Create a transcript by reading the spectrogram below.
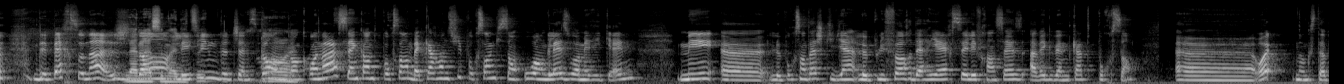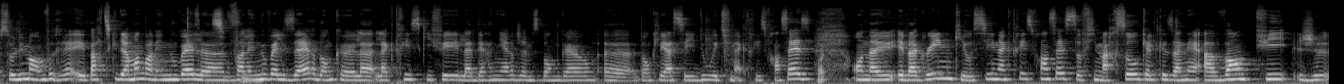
des personnages La dans les films de James Bond. Ah ouais. Donc, on a 50%, ben 48% qui sont ou anglaises ou américaines, mais euh, le pourcentage qui vient le plus fort derrière, c'est les françaises avec 24%. Euh, ouais, donc c'est absolument vrai, et particulièrement dans les nouvelles, euh, dans les nouvelles ères. Donc euh, la- l'actrice qui fait la dernière James Bond girl, euh, donc Léa Seydoux, est une actrice française. Ouais. On a eu Eva Green, qui est aussi une actrice française, Sophie Marceau quelques années avant, puis je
